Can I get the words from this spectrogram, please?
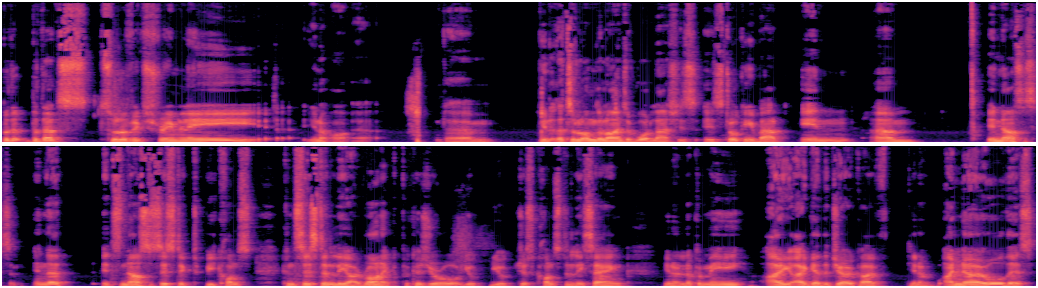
But but that's sort of extremely, you know, uh, um, you know, that's along the lines of what Lasch is is talking about in um, in narcissism, in that it's narcissistic to be cons- consistently ironic because you're all, you're you're just constantly saying, you know, look at me, I I get the joke, I've you know, I know mm-hmm. all this.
